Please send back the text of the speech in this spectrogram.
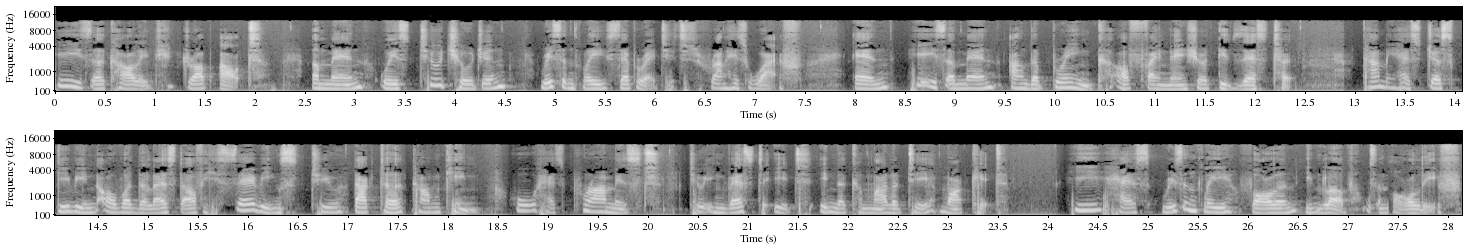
He is a college dropout, a man with two children recently separated from his wife, and he is a man on the brink of financial disaster. Tommy has just given over the last of his savings to Dr. Tamkin, who has promised to invest it in the commodity market. He has recently fallen in love with an Olive,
